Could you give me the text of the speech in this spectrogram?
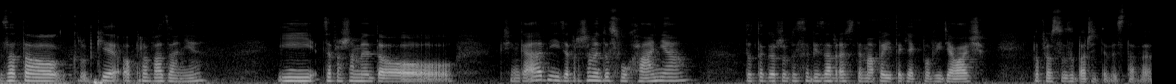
za to krótkie oprowadzanie i zapraszamy do księgarni, zapraszamy do słuchania, do tego, żeby sobie zabrać tę mapę i tak jak powiedziałaś, po prostu zobaczyć tę wystawę.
